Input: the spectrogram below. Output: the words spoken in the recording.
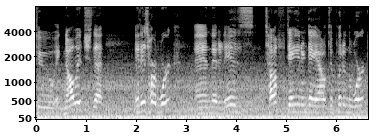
to acknowledge that it is hard work and that it is tough day in and day out to put in the work.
